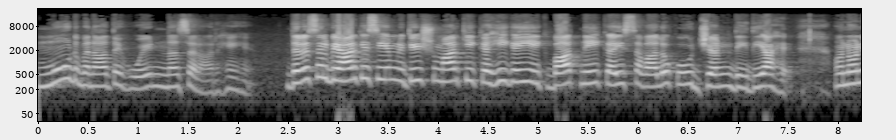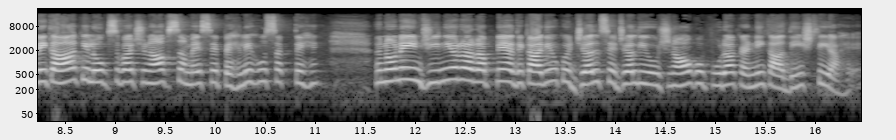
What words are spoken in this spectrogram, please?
मूड बनाते हुए नज़र आ रहे हैं। दरअसल बिहार के सीएम नीतीश कुमार की कही गई एक बात ने कई सवालों को जन्म दे दिया है। उन्होंने कहा कि लोकसभा चुनाव समय से पहले हो सकते हैं। उन्होंने इंजीनियर और अपने अधिकारियों को जल्द से जल्द योजनाओं को पूरा करने का आदेश दिया है।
